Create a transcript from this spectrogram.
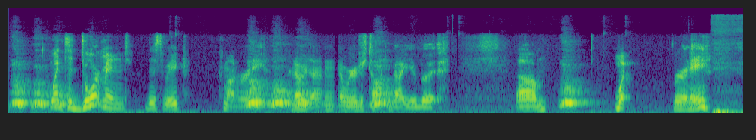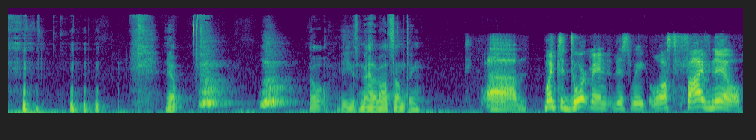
went to Dortmund this week. Come on, Rudy. I know I know we were just talking about you, but um, what, Rooney? Yep. Oh, he's mad about something. Um, went to Dortmund this week, lost 5 0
